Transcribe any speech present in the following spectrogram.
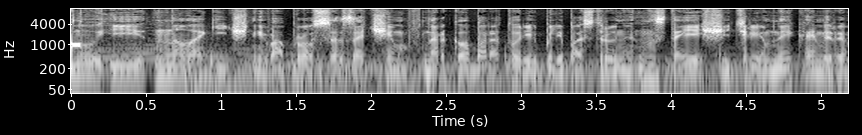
Ну и аналогичный вопрос, а зачем в нарколаборатории были построены настоящие тюремные камеры,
